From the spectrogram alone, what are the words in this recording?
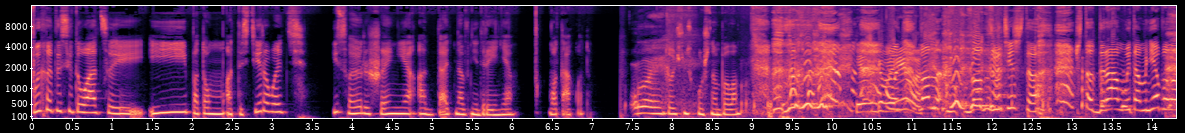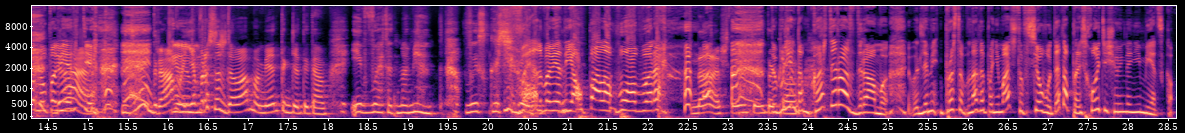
выход из ситуации и потом оттестировать и свое решение отдать на внедрение. Вот так вот. Ой. Это очень скучно было. Я же говорила. Вам, вам звучит, что, что драмы там не было, но поверьте. Да. Где драма? Я просто ждала момента, где ты там. И в этот момент выскочила. В этот момент я упала в обморок. Да, что это Да блин, там каждый раз драма. Для меня, просто надо понимать, что все вот это происходит еще и на немецком.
